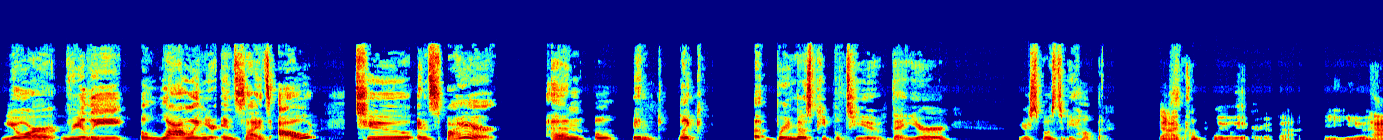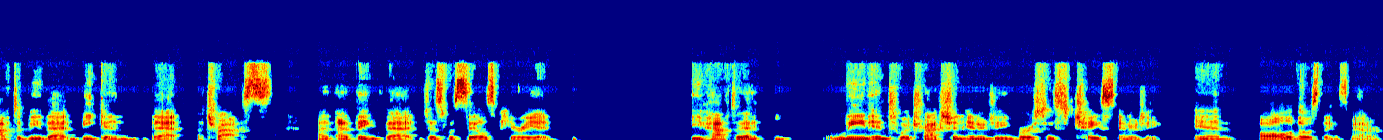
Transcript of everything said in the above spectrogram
you're really allowing your insides out to inspire and, oh, and like uh, bring those people to you that you're you're supposed to be helping. I completely agree with that. You have to be that beacon that attracts. I, I think that just with sales, period, you have to lean into attraction energy versus chase energy. And all of those things matter.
